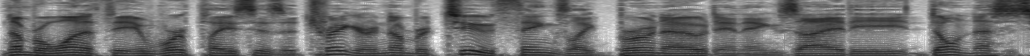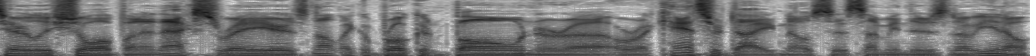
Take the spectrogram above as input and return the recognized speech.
number one, if the workplace is a trigger, number two, things like burnout and anxiety don't necessarily show up on an X-ray, or it's not like a broken bone or a, or a cancer diagnosis. I mean, there's no, you know,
